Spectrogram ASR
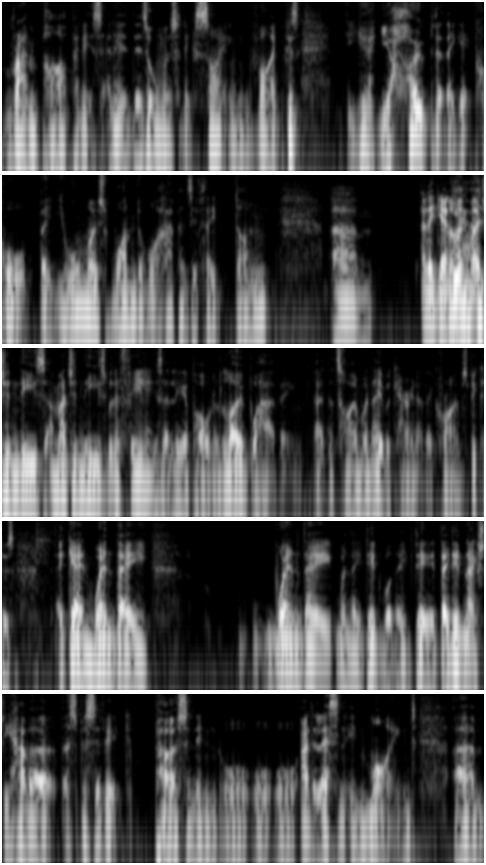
ramp up and it's and it, there's almost an exciting vibe because you you hope that they get caught but you almost wonder what happens if they don't um and again, I imagine these imagine these were the feelings that Leopold and Loeb were having at the time when they were carrying out their crimes. Because again, when they when they when they did what they did, they didn't actually have a, a specific person in or, or, or adolescent in mind. Um,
